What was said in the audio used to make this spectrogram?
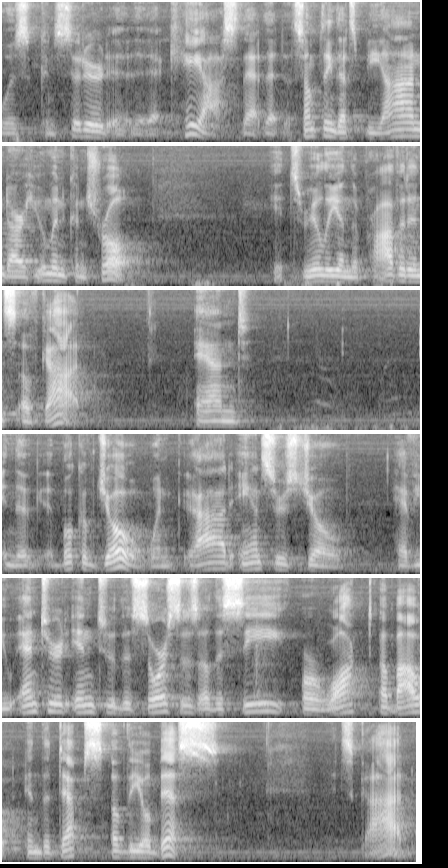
was considered uh, a, a chaos, that, that something that's beyond our human control. It's really in the providence of God. And in the book of Job, when God answers Job, have you entered into the sources of the sea or walked about in the depths of the abyss? It's God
